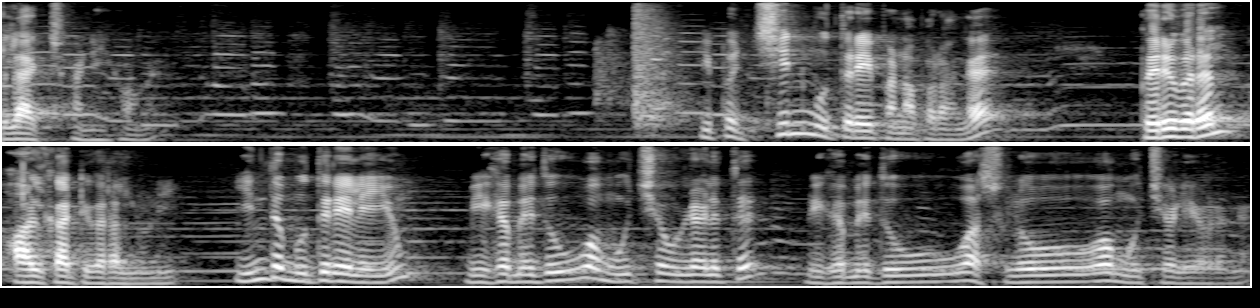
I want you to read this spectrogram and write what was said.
ரிலாக்ஸ் பண்ணிக்கோங்க. இப்போ சின் முத்திரை பண்ண போகிறாங்க பெருவிரல் ஆள்காட்டி விரல் நுனி. இந்த முத்திரையிலையும் மிக மெதுவாக மூச்சை உள்ளெழுத்து மிக மெதுவாக ஸ்லோவாக மூச்சு வெளியே விடுங்க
